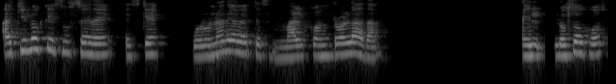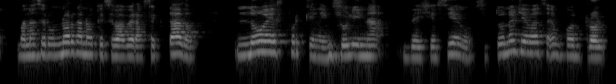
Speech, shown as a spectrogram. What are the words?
Aquí lo que sucede es que por una diabetes mal controlada, los ojos van a ser un órgano que se va a ver afectado no es porque la insulina deje ciego. Si tú no llevas un control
